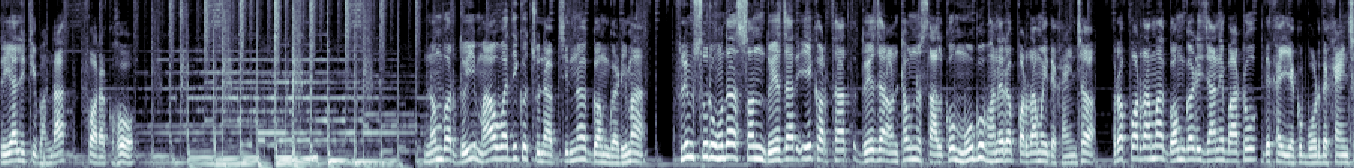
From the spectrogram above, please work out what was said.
रियालिटी भन्दा फरक हो। नम्बर दुई माओवादीको चुनाव चिन्ह गमगढीमा। फिल्म सुरु हुँदा सन् दुई हजार एक अर्थात् दुई हजार अन्ठाउन्न सालको मुगु भनेर पर्दामै देखाइन्छ र पर्दामा गमगढी जाने बाटो देखाइएको बोर्ड देखाइन्छ।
